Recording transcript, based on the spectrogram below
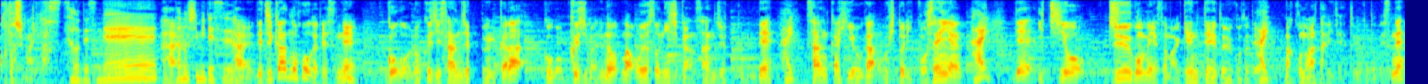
今年もあります、そうですね、はい。楽しみです、はい、で時間の方がですね、午後6時30分から午後9時までの、まあ、およそ2時間30分ではい。参加費用がお一人5000円。はい。で一応15名様限定ということで、はい。まあ、この辺りでということですね。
